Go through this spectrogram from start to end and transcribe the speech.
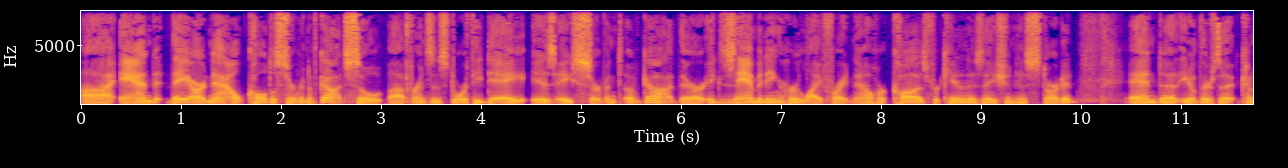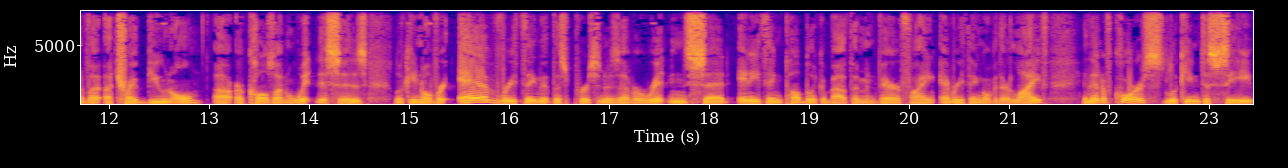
uh, and they are now called a servant of God. So, uh, for instance, Dorothy Day is a servant of God. They are examining her life right now. Her cause for canonization has started, and uh, you know there's a kind of a, a tribunal uh, or calls on witnesses looking over everything that this person has ever written, said, anything public about them, and verifying everything over their life, and then of course looking to see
